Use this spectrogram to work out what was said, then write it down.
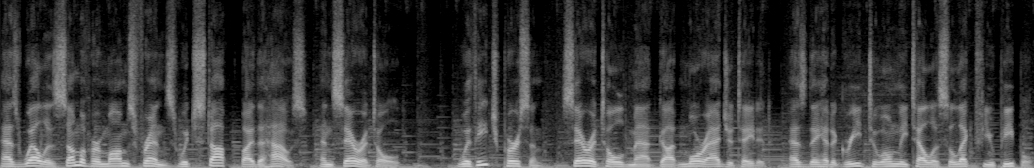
as well as some of her mom's friends which stopped by the house, and Sarah told. With each person, Sarah told Matt got more agitated as they had agreed to only tell a select few people.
